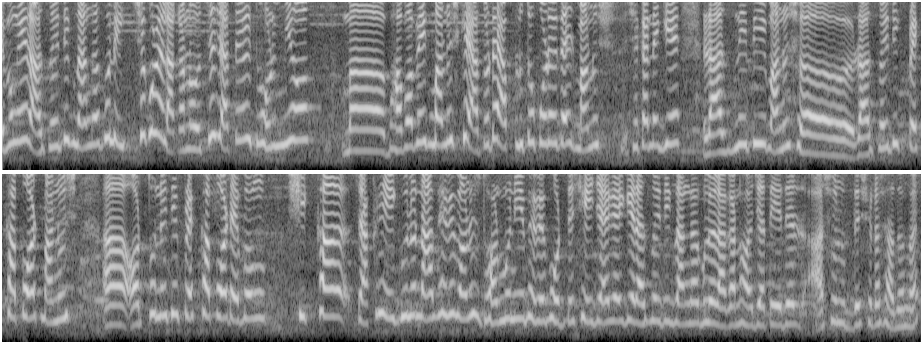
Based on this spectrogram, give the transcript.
এবং এই রাজনৈতিক দাঙ্গাগুলো ইচ্ছে করে লাগানো হচ্ছে যাতে ওই ধর্মীয় ভাবাবেগ মানুষকে এতটাই আপ্লুত করে দেয়, মানুষ সেখানে গিয়ে রাজনীতি, মানুষ রাজনৈতিক প্রেক্ষাপট, মানুষ অর্থনৈতিক প্রেক্ষাপট এবং শিক্ষা, চাকরি এইগুলো না ভেবে মানুষ ধর্ম নিয়ে ভেবে দেয়। সেই জায়গায় গিয়ে রাজনৈতিক দাঙ্গাগুলো লাগানো হয় যাতে এদের আসল উদ্দেশ্যটা সাধন হয়।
